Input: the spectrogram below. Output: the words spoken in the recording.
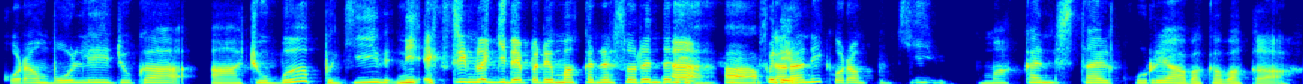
Korang boleh juga uh, cuba pergi ni ekstrim lagi daripada makan restoran tadi. Ah, apa Sekarang dia? ni korang pergi makan style Korea bakar-bakar.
